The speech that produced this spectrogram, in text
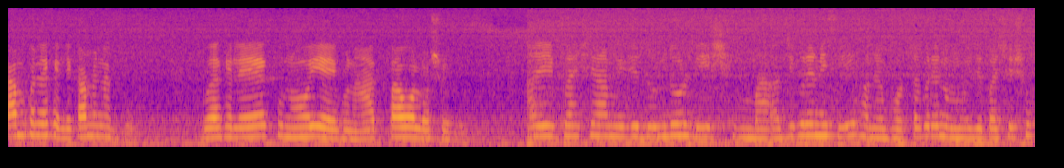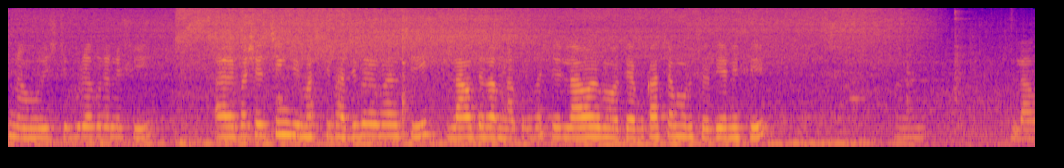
কাম করে খেলে কামে নাকবো বয়া খেলে কোনো ইয়ে আইব না হাত পাও অলস হইব। আর এই পাশে আমি যে দুন্দুল ডিশ ভাজি করে নিছি মানে ভর্তা করে নেব ওই যে পাশে শুকনা মরিচটি গুঁড়া করে নিছি আর এই পাশে চিংড়ি মাছটি ভাজি করে নিয়েছি লাউ দিয়ে রান্না করে। পাশে লাউয়ের মধ্যে আমি কাঁচা মরিচও দিয়ে নিছি লাউ,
